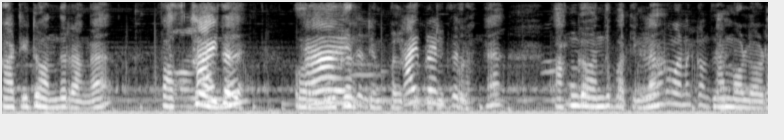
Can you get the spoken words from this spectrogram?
காட்டிட்டு வந்துடுறாங்க. ஃபஸ்ட்டு வந்து ஒரு முருகர் டெம்பிள் போகிறாங்க அங்கே வந்து பார்த்திங்கன்னா நம்மளோட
